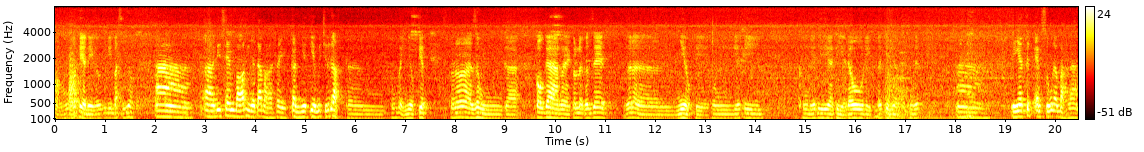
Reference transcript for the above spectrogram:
họ không có tiền thì đi bác sĩ thôi. À, à đi xem bó thì người ta bảo là phải cần nhiều tiền mới chứa được. Ờ, không phải nhiều tiền nó là dùng cả con gà này con lợn con dê. Rất là nhiều thì không biết đi không biết đi à, thì ở đâu thì mới tìm hiểu không biết À, thì nha, tức em xuống đã bảo là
